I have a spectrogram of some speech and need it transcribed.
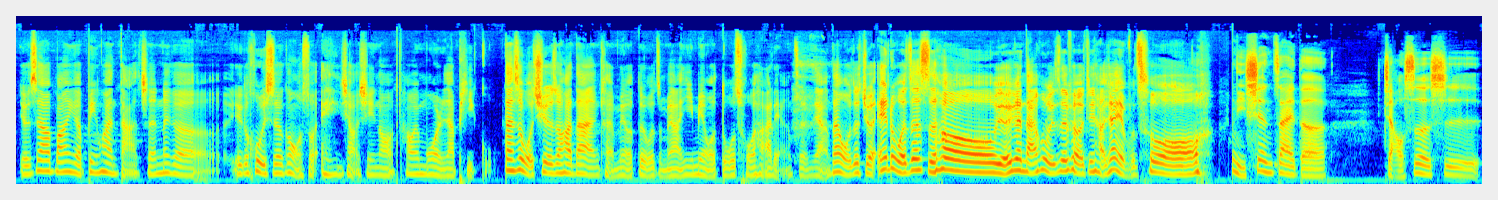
有时候要帮一个病患打针，那个有一个护理师就跟我说：“哎，你小心哦，他会摸人家屁股。”但是我去的时候，他当然可能没有对我怎么样，以免我多戳他两针这样。但我就觉得，哎，如果这时候有一个男护理师陪我进，好像也不错哦。你现在的角色是？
